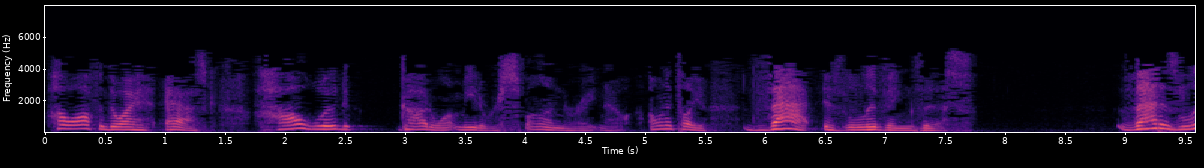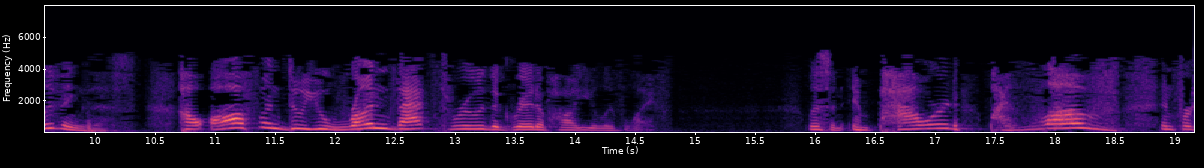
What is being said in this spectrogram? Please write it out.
How often do I ask, how would God want me to respond right now? I want to tell you, that is living this. That is living this. How often do you run that through the grid of how you live life? Listen, empowered by love. And for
